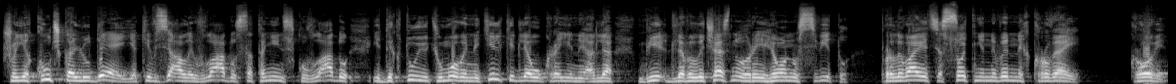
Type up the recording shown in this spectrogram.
Що є кучка людей, які взяли владу, сатанінську владу і диктують умови не тільки для України, а для, для величезного регіону світу. Проливаються сотні невинних кровей, крові.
